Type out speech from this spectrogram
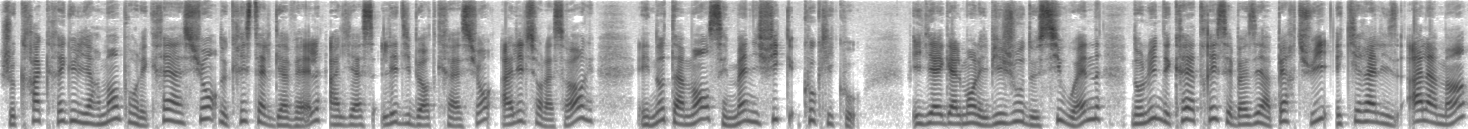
Je craque régulièrement pour les créations de Christelle Gavel, alias Lady Bird Création, à l'île sur la Sorgue, et notamment ses magnifiques coquelicots. Il y a également les bijoux de Siwen, dont l'une des créatrices est basée à Pertuis et qui réalise à la main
